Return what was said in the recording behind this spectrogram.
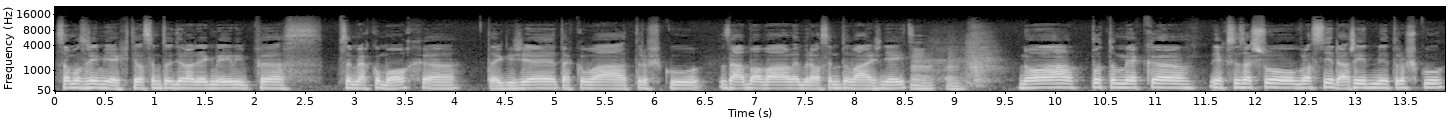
samozřejmě chtěl jsem to dělat jak nejlíp eh, jsem jako mohl, eh, takže taková trošku zábava, ale bral jsem to vážněji. Mm, mm. No a potom, jak, eh, jak se začalo vlastně dařit mě trošku,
